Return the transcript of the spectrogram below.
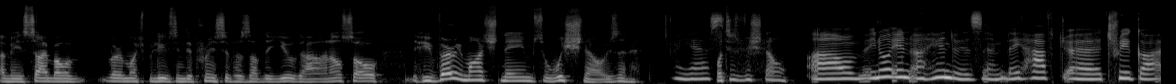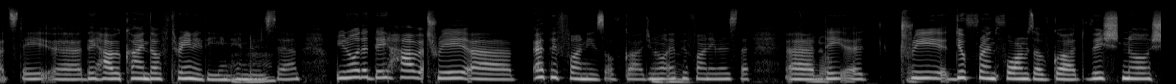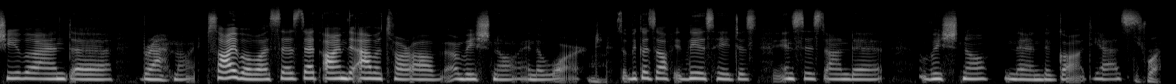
I mean, Sai Baba very much believes in the principles of the yoga, and also he very much names Vishnu, isn't it? Yes. What is Vishnu? Um, you know, in uh, Hinduism, they have uh, three gods. They uh, they have a kind of trinity in Hinduism. You know that they have three uh, epiphanies of God. You know, epiphany means that uh, they uh, three different forms of God: Vishnu, Shiva, and uh, Brahma. Sai Baba says that I'm the avatar of Vishnu in the world. So because of this, he just insists on the Vishnu, then the God. Yes. That's right.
